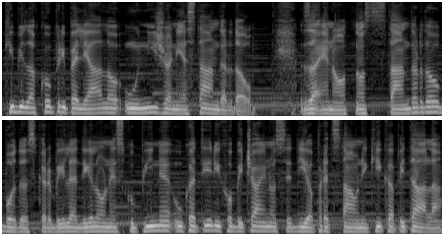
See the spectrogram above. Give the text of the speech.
ki bi lahko pripeljalo v nižanje standardov. Za enotnost standardov bodo skrbele delovne skupine, v katerih običajno sedijo predstavniki kapitala.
